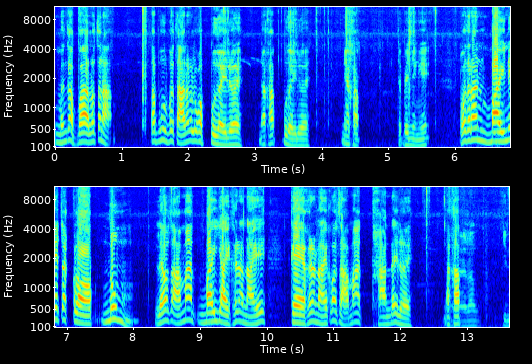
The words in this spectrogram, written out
เหมือนกับว่าลักษณะ ถ้าพูดภาษาแล้วก็เรียกว่าเปื่อยเลยนะครับ เปื่อยเลยเนี่ยครับ จะเป็นอย่างนี้ เพราะฉะนั้นใบเนี่ยจะกรอบนุ่ม แล้วสามารถใบใหญ่ขนาดไหน แก่ขนาดไหนก็สามารถทานได้เลยนะครับเดี๋ยวลองกิน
